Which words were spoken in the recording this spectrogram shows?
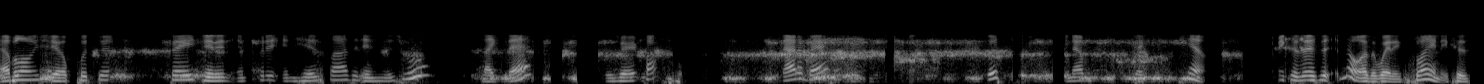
abalone shell, put the sage in it, and put it in his closet in his room like that is very possible. Not a bad spirit. Good and that was him because there's no other way to explain it. Because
